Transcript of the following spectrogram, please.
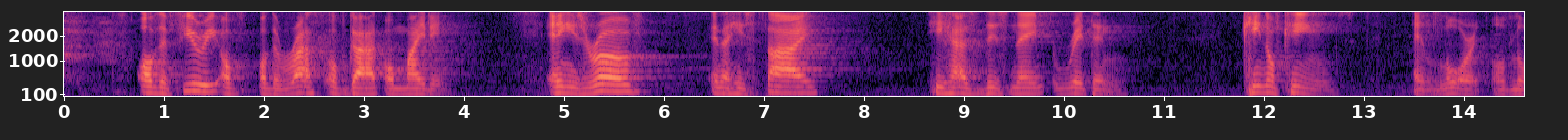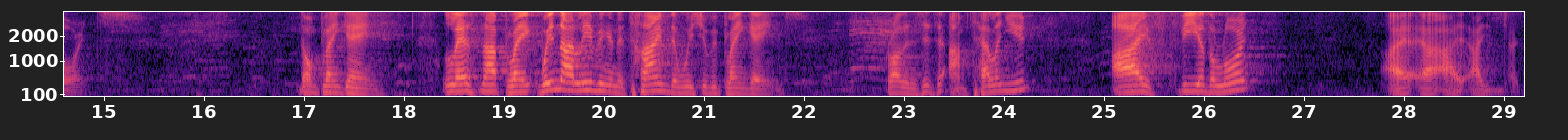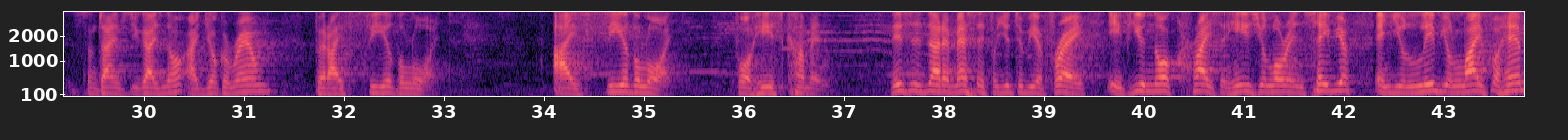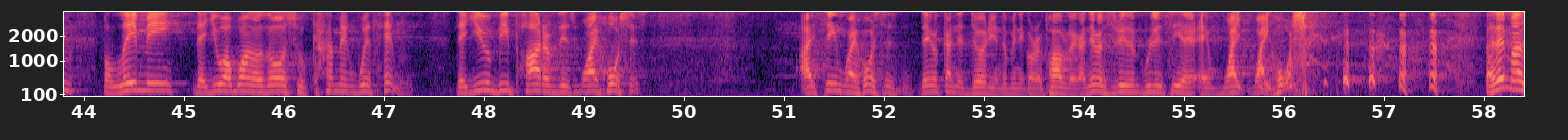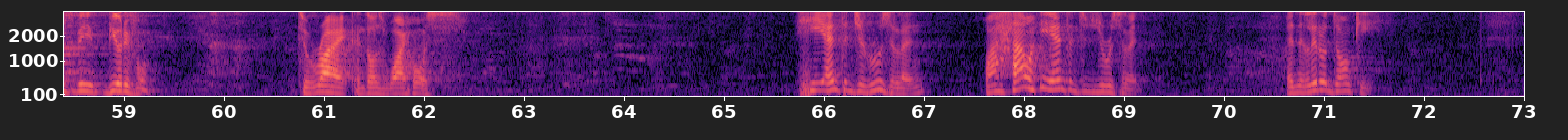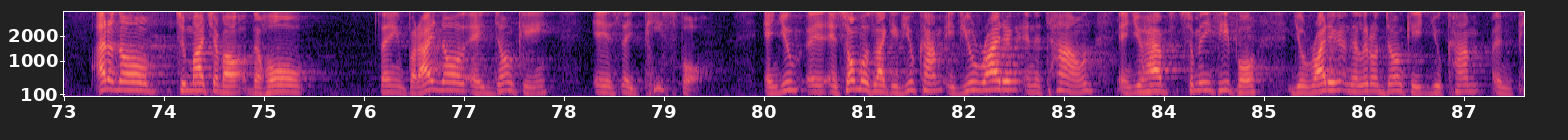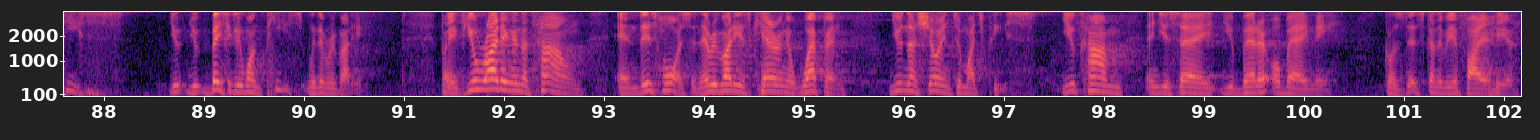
of the fury of, of the wrath of God Almighty. And his robe and on his thigh, he has this name written King of Kings and Lord of Lords. Don't play game. Let's not play. We're not living in the time that we should be playing games. Brothers and sisters, I'm telling you, I fear the Lord. I, I, I, sometimes you guys know I joke around, but I fear the Lord. I fear the Lord, for He's coming. This is not a message for you to be afraid. If you know Christ and He is your Lord and Savior, and you live your life for Him, believe me that you are one of those who come in with Him. That you be part of these white horses. I seen white horses; they were kind of dirty in the Dominican Republic. I never really, really see a, a white white horse, but they must be beautiful to ride in those white horses. He entered Jerusalem well, how he entered Jerusalem? And the little donkey. I don't know too much about the whole thing, but I know a donkey is a peaceful. And you, it's almost like if you come, if you're riding in a town and you have so many people, you're riding on a little donkey, you come in peace. You, you basically want peace with everybody. But if you're riding in a town and this horse and everybody is carrying a weapon, you're not showing too much peace you come and you say, You better obey me because there's going to be a fire here.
